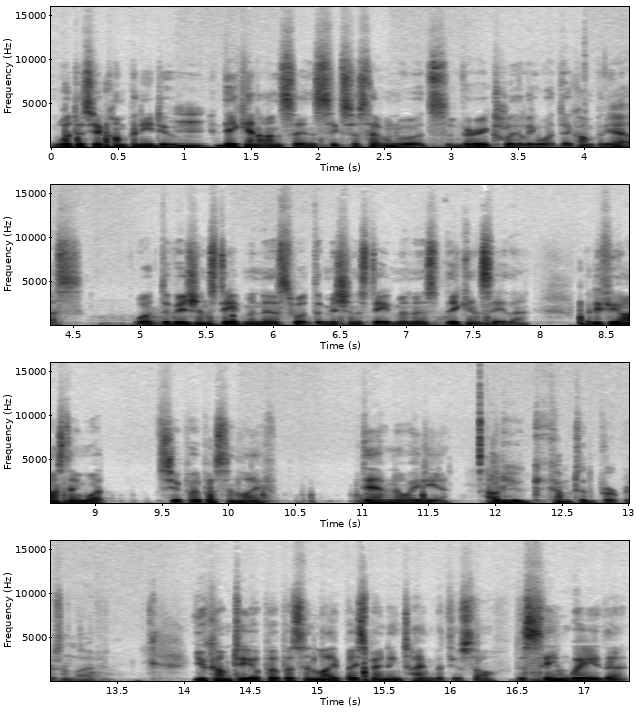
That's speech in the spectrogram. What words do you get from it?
What does your company do? Hmm. They can answer in six or seven words very clearly what their company Yeah. does, what the vision statement is, what the mission statement is. They can say that. But if you ask them, What's your purpose in life? They have no idea. how do you come to the purpose in life You come to your purpose in life by spending time with yourself. The same way that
